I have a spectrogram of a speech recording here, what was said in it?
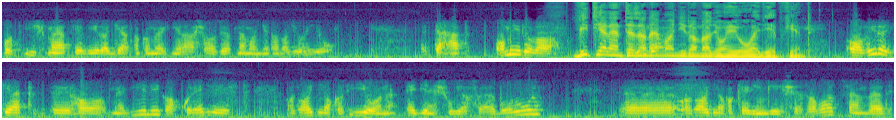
ott ismert, hogy a véragygátnak a megnyílása azért nem annyira nagyon jó. Tehát amiről a... Mit jelent ez a nem annyira nagyon jó egyébként? A véragygát, ha megnyílik, akkor egyrészt az agynak az ion egyensúlya felborul, az agynak a keringése zavart szenved,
